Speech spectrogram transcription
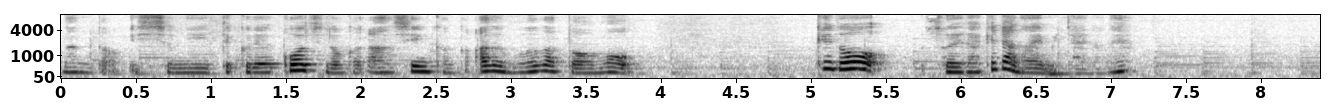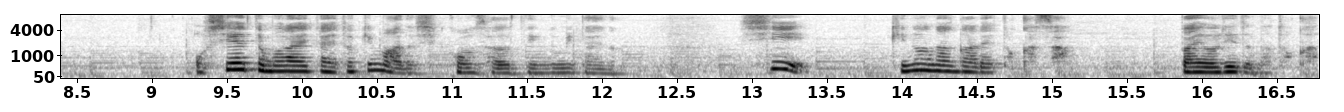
なんだろう一緒にいてくれるコーチの方が安心感があるものだとは思う。けどそれだけじゃないみたいなね。教えてもらいたい時もあるしコンサルティングみたいな。し気の流れとかさバイオリズムとか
